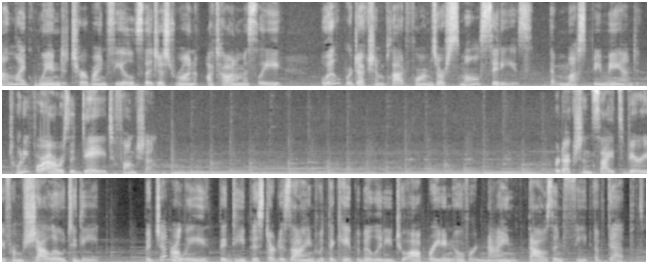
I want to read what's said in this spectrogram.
Unlike wind turbine fields that just run autonomously, oil production platforms are small cities that must be manned 24 hours a day to function. Production sites vary from shallow to deep, but generally, the deepest are designed with the capability to operate in over 9,000 feet of depth.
